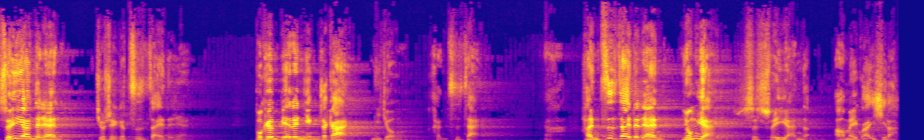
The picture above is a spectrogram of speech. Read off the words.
随缘的人就是一个自在的人，不跟别人拧着干，你就很自在，啊，很自在的人永远是随缘的啊，没关系了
